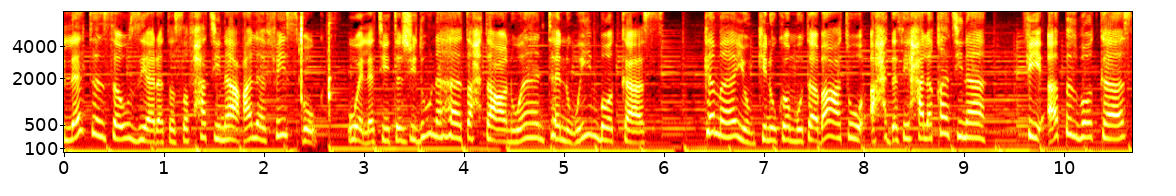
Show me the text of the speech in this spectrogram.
لا تنسوا زيارة صفحتنا على فيسبوك والتي تجدونها تحت عنوان تنوين بودكاست. كما يمكنكم متابعة أحدث حلقاتنا في Apple Podcast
